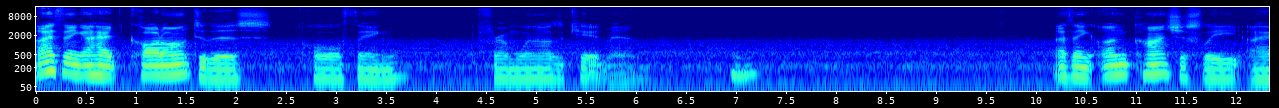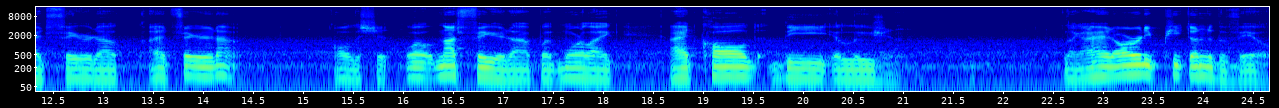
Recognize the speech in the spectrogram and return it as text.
I think I had caught on to this whole thing from when I was a kid, man. I think unconsciously I had figured out I had figured it out. All the shit. Well, not figured out, but more like I had called the illusion. Like I had already peeked under the veil.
